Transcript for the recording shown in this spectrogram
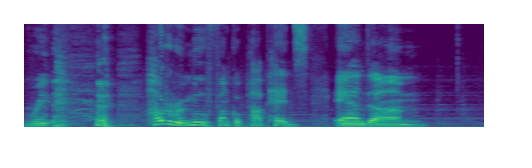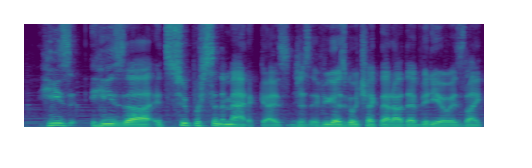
how to remove Funko Pop heads. And um, he's he's uh it's super cinematic guys. Just if you guys go check that out that video is like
